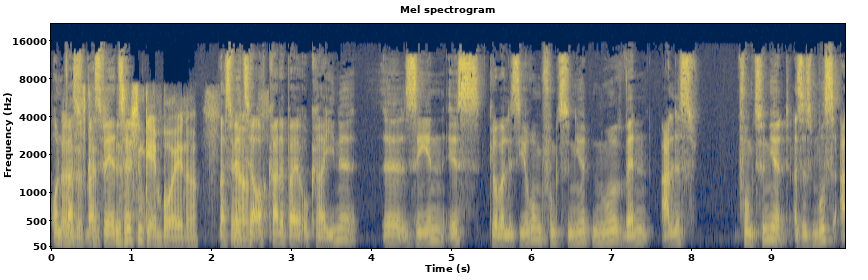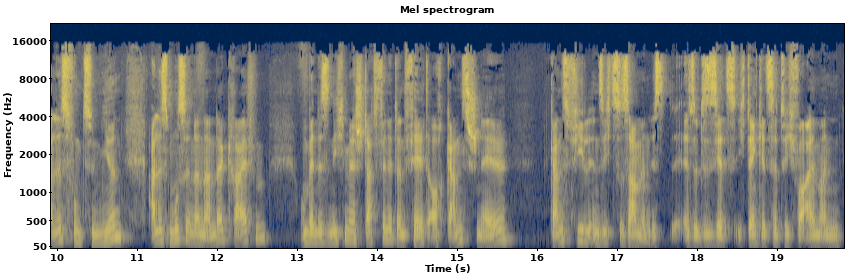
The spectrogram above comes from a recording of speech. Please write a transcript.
Und ne? was, was wir jetzt ist nicht ein Gameboy. Ne? Was wir ja. jetzt ja auch gerade bei Ukraine äh, sehen, ist Globalisierung funktioniert nur, wenn alles funktioniert. Also es muss alles funktionieren, alles muss ineinander greifen. Und wenn das nicht mehr stattfindet, dann fällt auch ganz schnell ganz viel in sich zusammen. Ist, also das ist jetzt, ich denke jetzt natürlich vor allem an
